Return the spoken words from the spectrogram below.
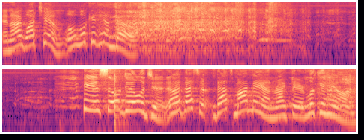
And I watch him. Oh, look at him go. He is so diligent. Uh, that's, a, that's my man right there. Look at him.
